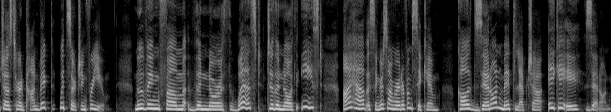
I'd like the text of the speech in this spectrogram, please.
Just heard Convict with Searching for You. Moving from the northwest to the northeast, I have a singer songwriter from Sikkim called Zeron Mit Lepcha, aka Zeron.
